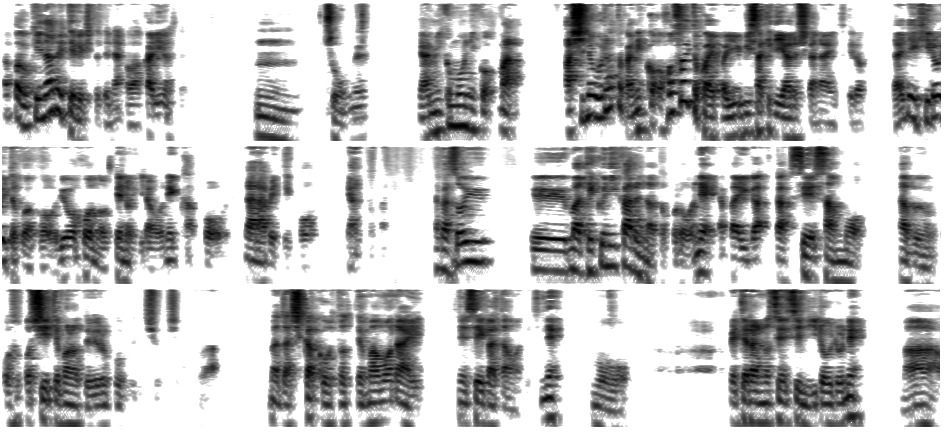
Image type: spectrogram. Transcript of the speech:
やっぱ受け慣れてる人ってなんかわかりますよね。うん。そうね。闇雲にこう、まあ、足の裏とかね、こう細いとこはやっぱ指先でやるしかないんですけど、大体広いとこはこう、両方の手のひらをね、かこう、並べてこう、やるとかね。だからそういう、えーまあ、テクニカルなところをね、やっぱりが学生さんも多分お教えてもらうと喜ぶでしょうし、あとは、まだ資格を取って間もない先生方はですね、もう、ベテランの先生にいろいろね、まあ、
